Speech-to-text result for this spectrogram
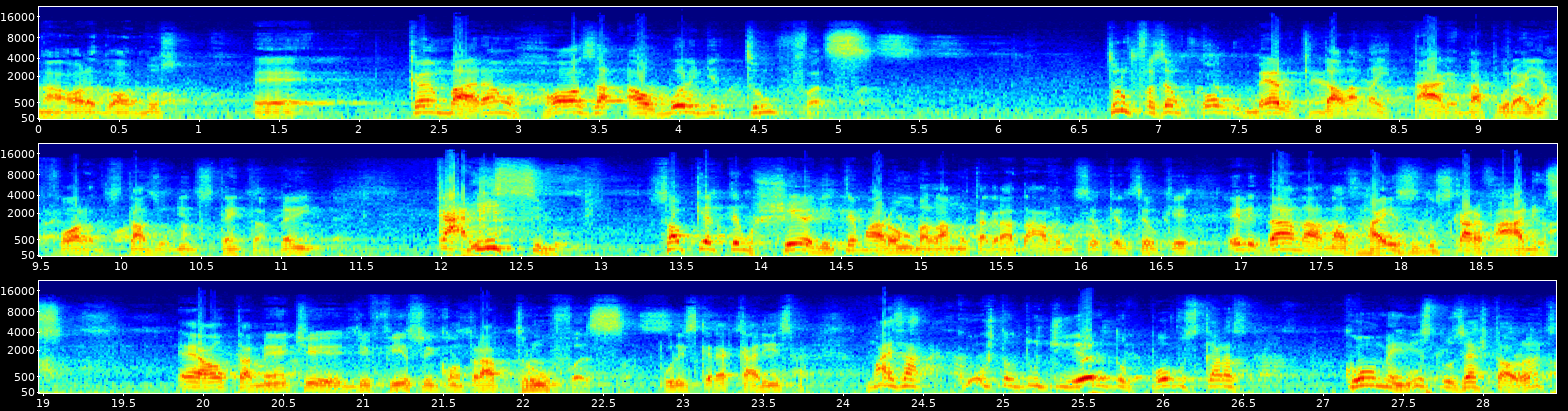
na hora do almoço é, camarão rosa ao molho de trufas. Trufas é um cogumelo que dá lá na Itália, dá por aí afora, nos Estados Unidos tem também. Caríssimo! Só porque ele tem um cheiro, ele tem um aroma lá muito agradável, não sei o que, não sei o que. Ele dá na- nas raízes dos carvalhos. É altamente difícil encontrar trufas, por isso que ele é caríssimo. Mas a custa do dinheiro do povo, os caras comem isso nos restaurantes,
